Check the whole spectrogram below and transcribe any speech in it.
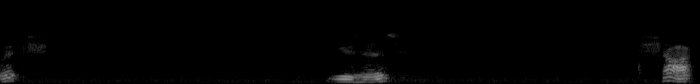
which uses shock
